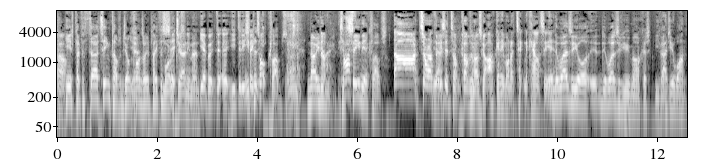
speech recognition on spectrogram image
Oh. He has played for 13 clubs, and John Yeah. Collins only played for More of a six. journeyman. Yeah, but uh, did he, say pl- top clubs? No, he No. didn't. He said Ah. senior clubs. Ah, sorry, I thought Yeah. you said top clubs, and I was going, I'll get him on a technicality here. In the words of your, in the words of you, Marcus, you've had your one.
